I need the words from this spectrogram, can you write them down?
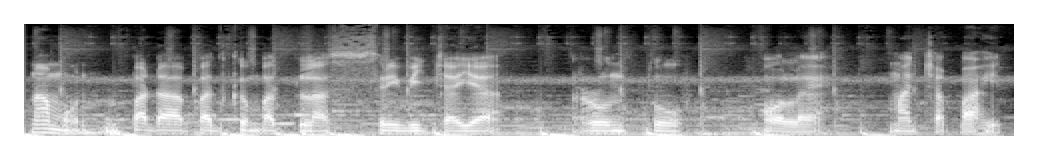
Namun, pada abad ke-14 Sriwijaya runtuh oleh Majapahit.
